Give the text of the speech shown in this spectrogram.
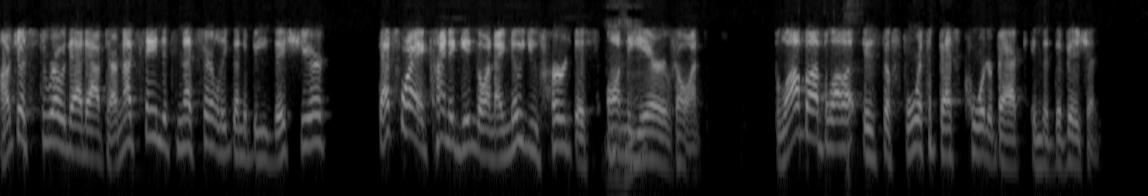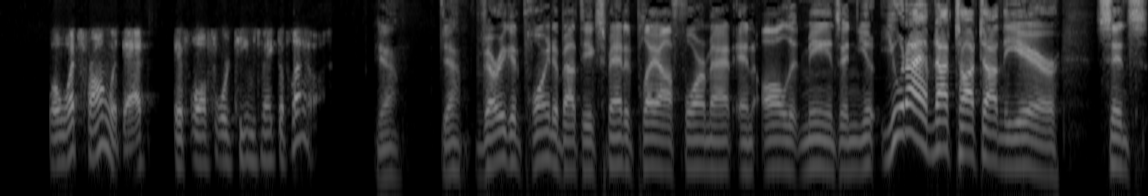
I'll just throw that out there. I'm not saying it's necessarily going to be this year. That's why I kind of giggle, and I know you've heard this mm-hmm. on the mm-hmm. air, on blah blah blah is the fourth best quarterback in the division. Well, what's wrong with that if all four teams make the playoffs? Yeah. Yeah, very good point about the expanded playoff format and all it means. And you, you and I have not talked on the air since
